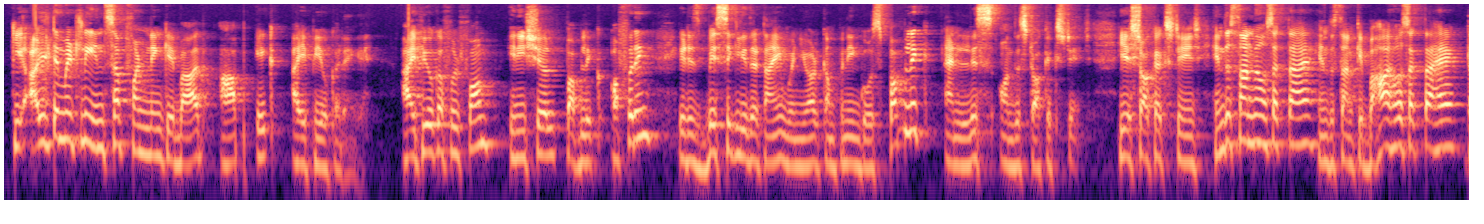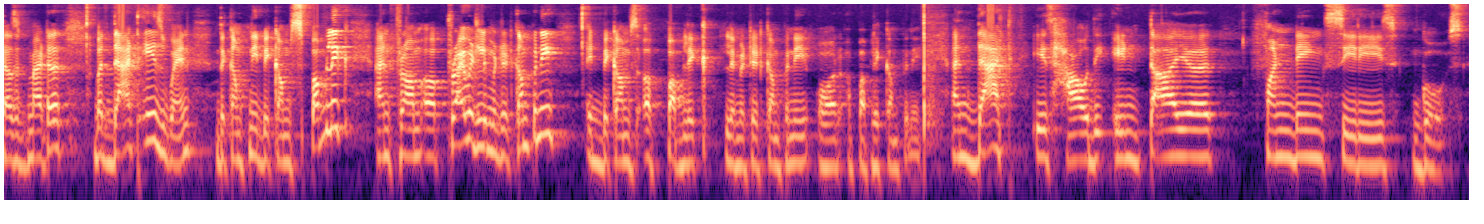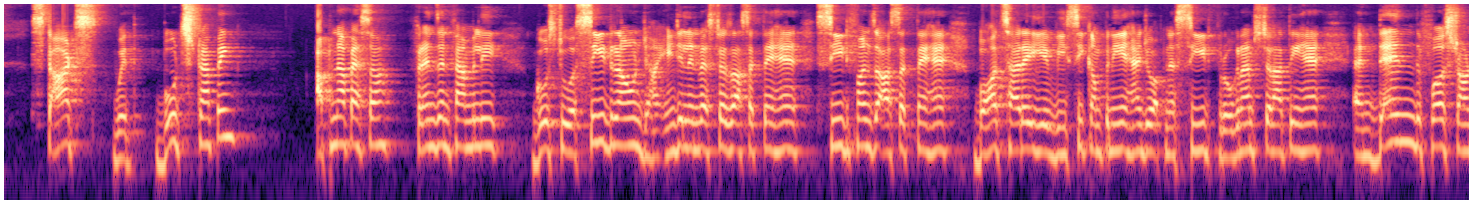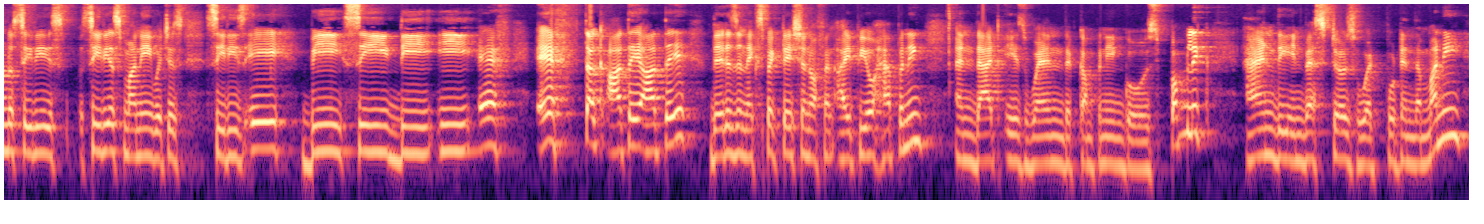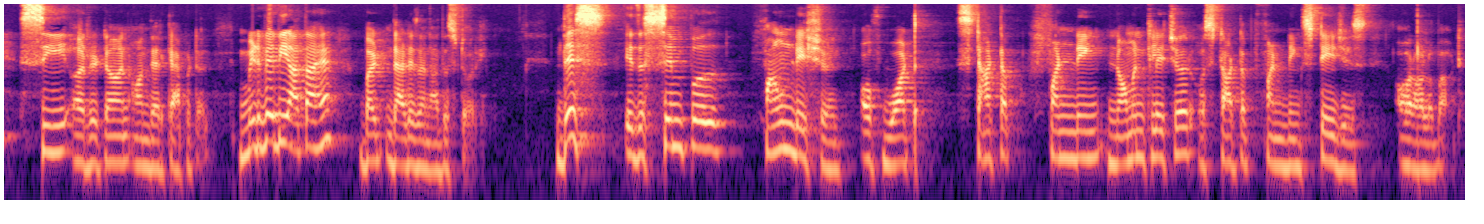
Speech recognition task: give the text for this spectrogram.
कि अल्टीमेटली इन सब फंडिंग के बाद आप एक आईपीओ करेंगे आईपीओ का full form initial public offering it is basically the time when your company goes public and list on the stock exchange ये स्टॉक एक्सचेंज हिंदुस्तान में हो सकता है हिंदुस्तान के बाहर हो सकता है doesn't matter but that is when the company becomes public and from a private limited company it becomes a public limited company or a public company. And that is how the entire funding series goes. Starts with bootstrapping, अपना पैसा, friends and family goes to a seed round जहाँ angel investors आ सकते हैं seed funds आ सकते हैं। बहुत सारे ये वीसी कंपनियाँ हैं जो अपने सीड प्रोग्राम्स चलाती हैं। And then the first round of series serious money which is series A B C D E F F तक आते आते there is an expectation of an I P O happening and that is when the company goes public and the investors who put in the money see a return on their capital midway भी आता है but that is another story this is a simple foundation of what startup funding नॉमन और startup funding stages और all about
